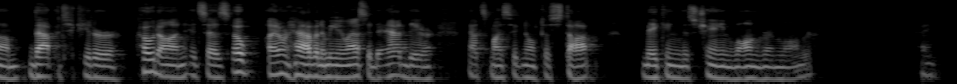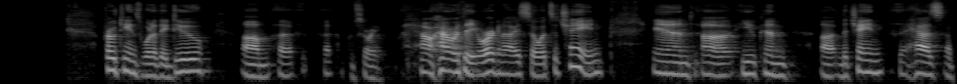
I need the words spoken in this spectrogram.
um, that particular codon, it says, oh, I don't have an amino acid to add there. That's my signal to stop making this chain longer and longer. Okay. Proteins, what do they do? Um, uh, uh, I'm sorry, how, how are they organized? So it's a chain, and uh, you can, uh, the chain has a,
